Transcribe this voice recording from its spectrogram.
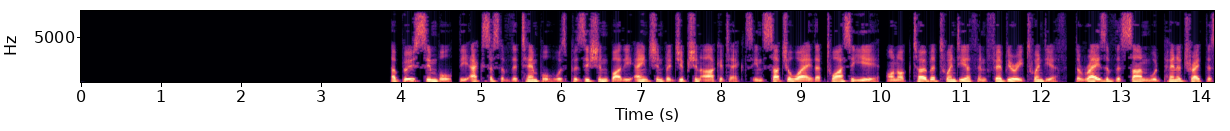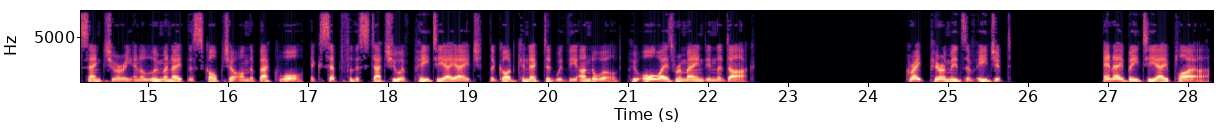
Abu Simbel, the axis of the temple was positioned by the ancient Egyptian architects in such a way that twice a year, on October 20 and February 20, the rays of the sun would penetrate the sanctuary and illuminate the sculpture on the back wall, except for the statue of Ptah, the god connected with the underworld, who always remained in the dark. Great Pyramids of Egypt. Nabta Playa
